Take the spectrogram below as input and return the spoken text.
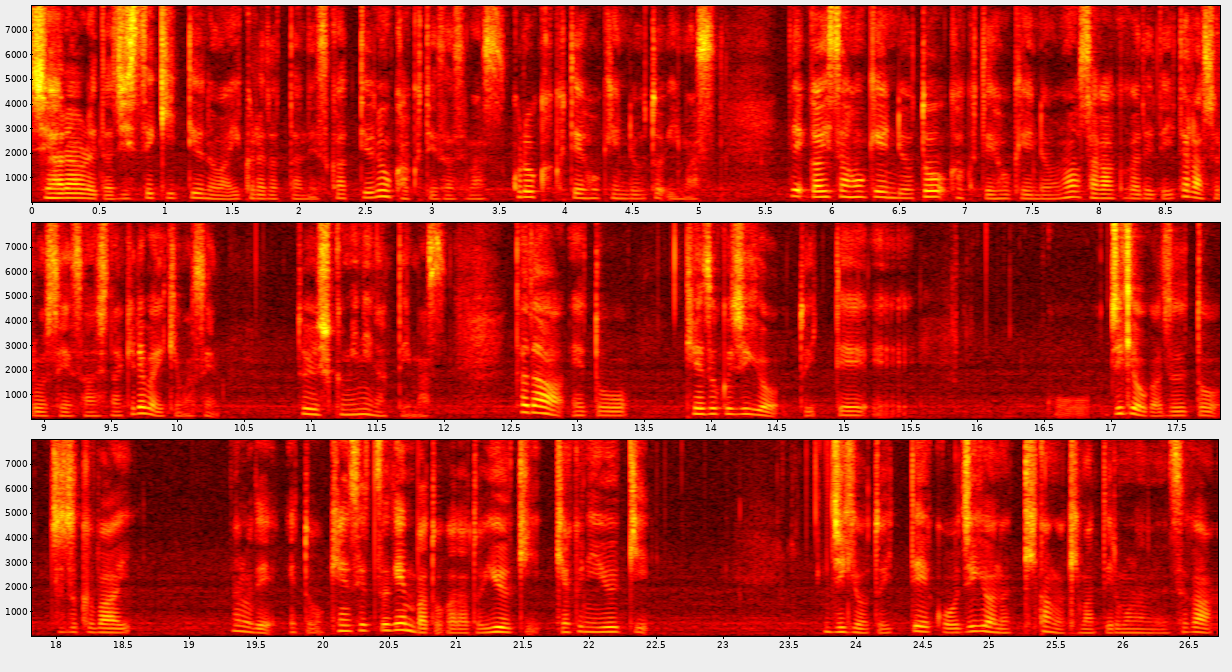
支払われた実績っていうのはいくらだったんですかっていうのを確定させます。これを確定保険料と言います。で概算保険料と確定保険料の差額が出ていたらそれを清算しなければいけません。という仕組みになっています。ただ、えっ、ー、と継続事業といって、えーこう事業がずっと続く場合なので、えっと、建設現場とかだと有機逆に有機事業といってこう事業の期間が決まっているものなんですが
